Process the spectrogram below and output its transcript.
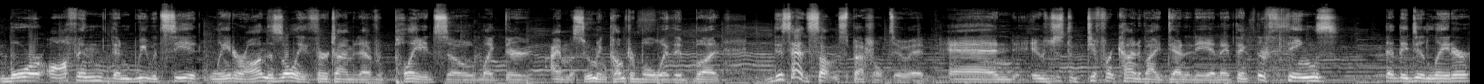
more often than we would see it later on. This is only the third time it ever played, so like they're I'm assuming comfortable with it, but this had something special to it and it was just a different kind of identity and I think there's things that they did later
